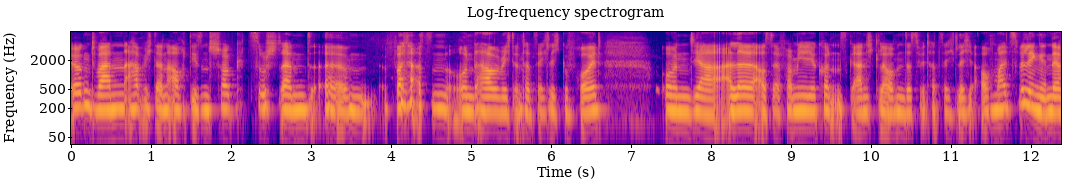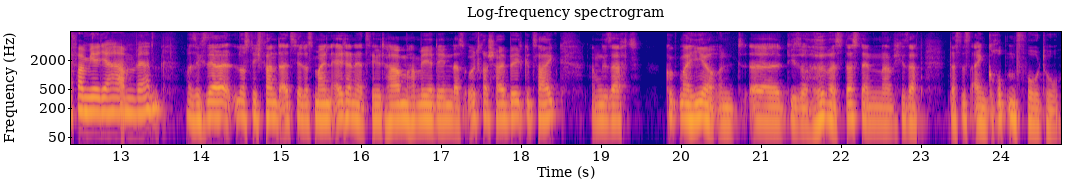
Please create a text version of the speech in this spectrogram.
irgendwann habe ich dann auch diesen Schockzustand ähm, verlassen und habe mich dann tatsächlich gefreut. Und ja, alle aus der Familie konnten es gar nicht glauben, dass wir tatsächlich auch mal Zwillinge in der Familie haben werden. Was ich sehr lustig fand, als wir das meinen Eltern erzählt haben, haben wir denen das Ultraschallbild gezeigt, haben gesagt, guck mal hier. Und äh, die so, was ist das denn? Und dann habe ich gesagt, das ist ein Gruppenfoto.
